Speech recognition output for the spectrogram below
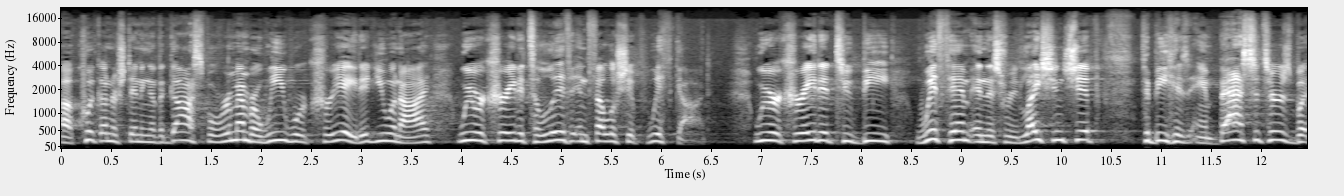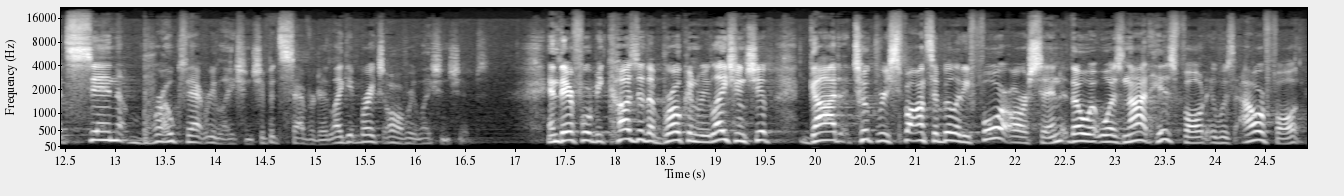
a quick understanding of the gospel. Remember, we were created, you and I, we were created to live in fellowship with God. We were created to be with Him in this relationship to be his ambassadors, but sin broke that relationship. It severed it, like it breaks all relationships. And therefore, because of the broken relationship, God took responsibility for our sin, though it was not his fault, it was our fault.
